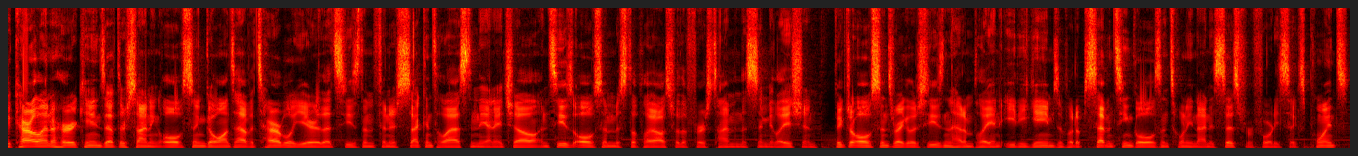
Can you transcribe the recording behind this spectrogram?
The Carolina Hurricanes, after signing Olofsson, go on to have a terrible year that sees them finish second to last in the NHL and sees Olofsson miss the playoffs for the first time in the simulation. Victor Olofsson's regular season had him play in 80 games and put up 17 goals and 29 assists for 46 points,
